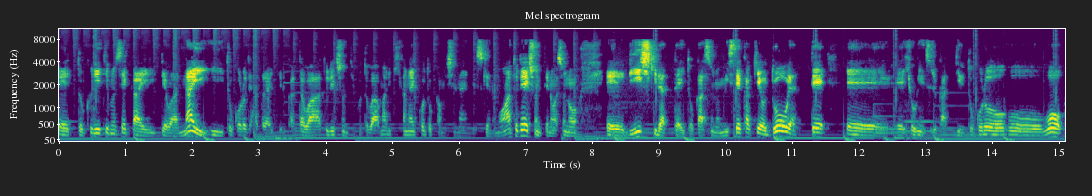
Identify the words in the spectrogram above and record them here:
えっと、クリエイティブの世界ではないところで働いている方は、アートディレクションという言葉はあまり聞かないことかもしれないんですけども、アートディレクションっていうのはその、えー、美意識だったりとか、その見せかけをどうやって、えー、表現するかっていうところを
